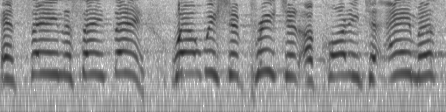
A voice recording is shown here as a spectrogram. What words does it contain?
and saying the same thing? Well, we should preach it according to Amos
